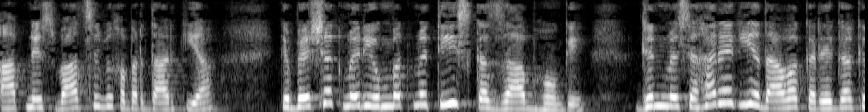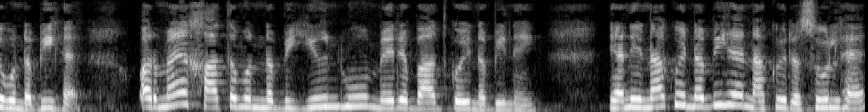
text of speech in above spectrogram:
آپ نے اس بات سے بھی خبردار کیا کہ بے شک میری امت میں تیس کذاب ہوں گے، جن میں سے ہر ایک یہ دعویٰ کرے گا کہ وہ نبی ہے، اور میں خاتم النبیین ہوں، میرے بعد کوئی نبی نہیں۔ یعنی نہ کوئی نبی ہے، نہ کوئی رسول ہے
